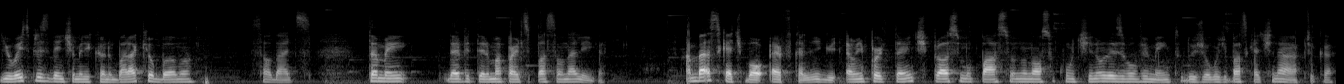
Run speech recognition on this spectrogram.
e o ex-presidente americano Barack Obama, saudades, também deve ter uma participação na liga. A Basketball Africa League é um importante próximo passo no nosso contínuo desenvolvimento do jogo de basquete na África,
